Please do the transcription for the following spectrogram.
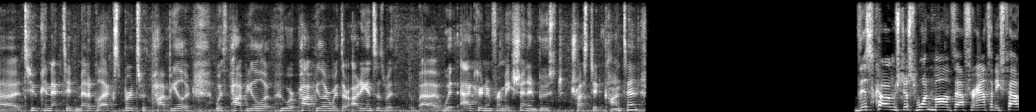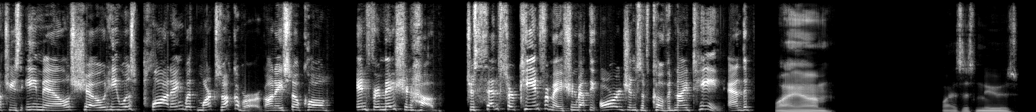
uh, to connected medical experts with popular with popular who are popular with their audiences with uh, with accurate information and boost trusted content. This comes just one month after Anthony Fauci's email showed he was plotting with Mark Zuckerberg on a so called information hub to censor key information about the origins of COVID 19 and the Why um why is this news?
